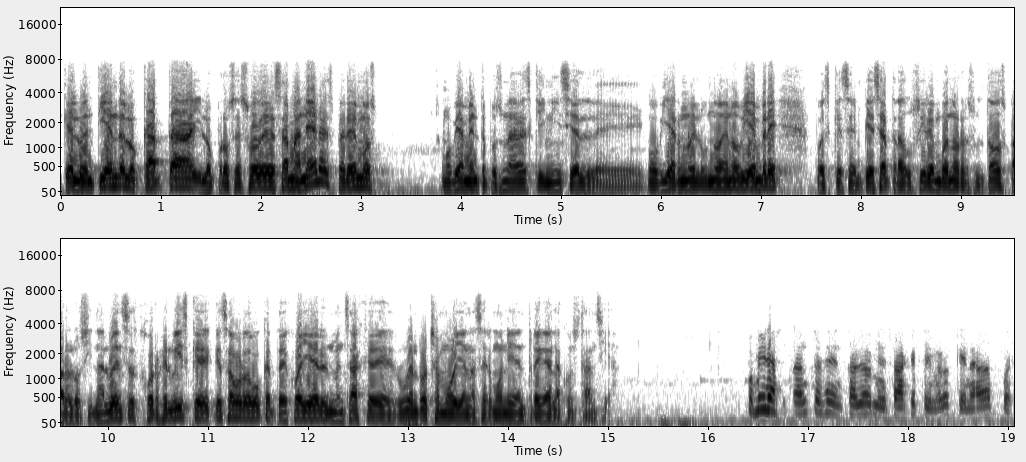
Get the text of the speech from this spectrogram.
que lo entiende, lo capta y lo procesó de esa manera. Esperemos Obviamente, pues una vez que inicie el eh, gobierno el 1 de noviembre, pues que se empiece a traducir en buenos resultados para los sinaloenses. Jorge Luis, ¿qué, qué sabor de boca te dejó ayer el mensaje de Rubén Rocha Moya en la ceremonia de entrega de la constancia? Pues mira, antes de entrar al mensaje, primero que nada, pues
